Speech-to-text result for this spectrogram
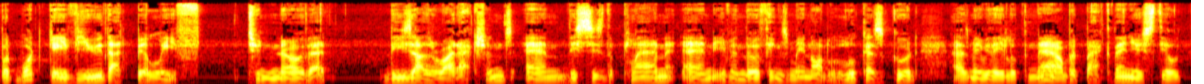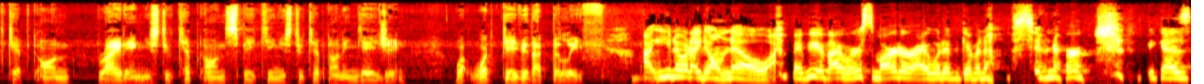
But what gave you that belief to know that these are the right actions and this is the plan? And even though things may not look as good as maybe they look now, but back then you still kept on writing, you still kept on speaking, you still kept on engaging. What what gave you that belief? Uh, you know what? I don't know. Maybe if I were smarter, I would have given up sooner because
